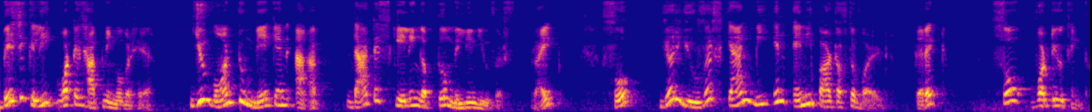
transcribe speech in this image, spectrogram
Basically, what is happening over here? You want to make an app that is scaling up to a million users, right? So your users can be in any part of the world, correct? So what do you think?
